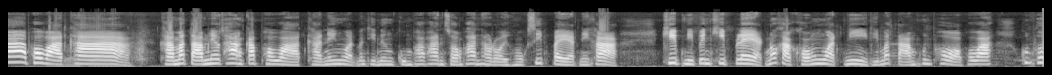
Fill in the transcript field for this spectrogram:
ค่ะพอวาดค่ะ ค่ะมาตามแนวทางกับพอวาดค่ะ ในงวดวันที่หนึ่งกุมภาพันธ์สองพันห้าร้อยหกสิบแปดนี่ค่ะ คลิปนี้เป็นคลิปแรกเนาะค่ะ ของงวดนี้ที่มาตามคุณพ่อ เพราะว่าคุณพ่อ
